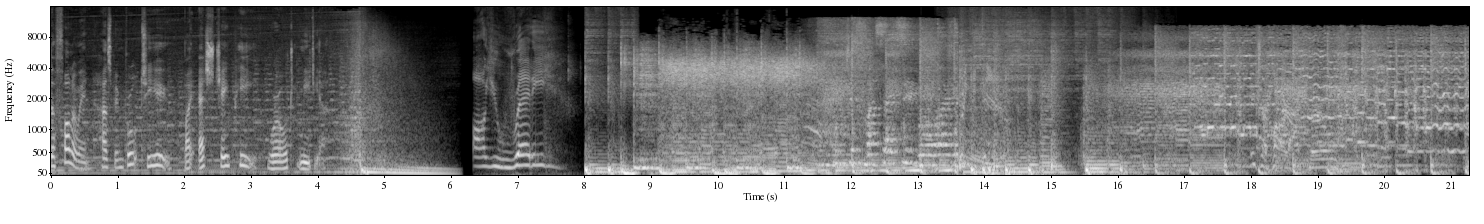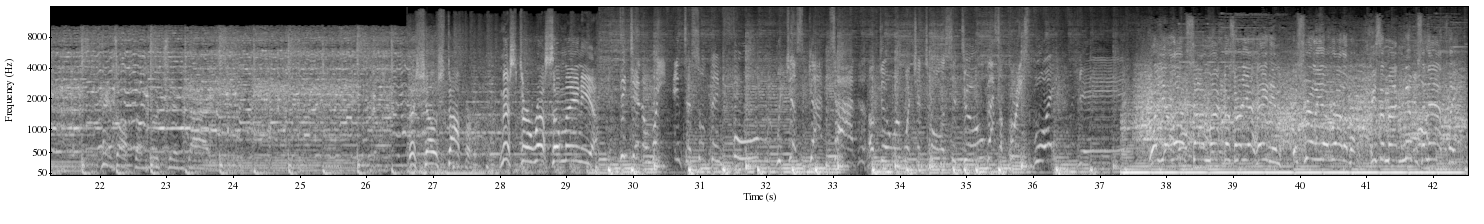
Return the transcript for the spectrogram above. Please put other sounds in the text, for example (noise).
The following has been brought to you by SJP World Media. Are you ready? my sexy boy. Eat your heart out, girls. Hands off the merchandise. The showstopper, Mr. WrestleMania. Degenerate into something fool. We just got tired of doing what you told us to do. That's a brace, boy. Yeah. Well, you love Shawn Michaels or you hate him, it's really irrelevant. He's a magnificent athlete.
